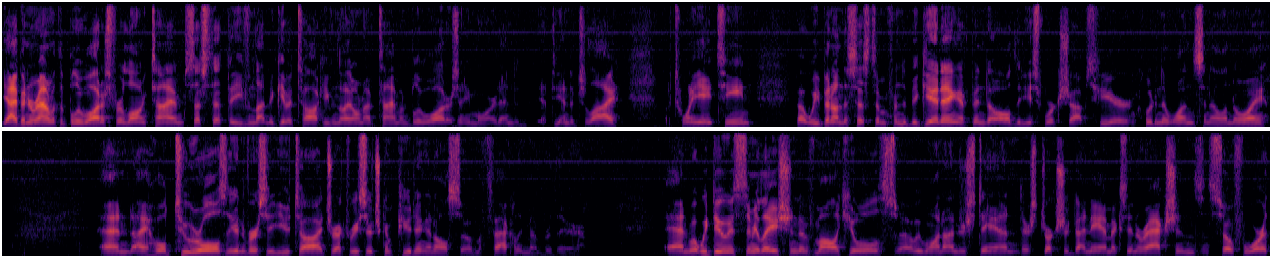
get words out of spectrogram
Yeah, I've been around with the Blue Waters for a long time, such that they even let me give a talk, even though I don't have time on Blue Waters anymore. It ended at the end of July of 2018. But we've been on the system from the beginning. I've been to all these workshops here, including the ones in Illinois. And I hold two roles at the University of Utah. I direct research computing and also I'm a faculty member there. And what we do is simulation of molecules. Uh, we want to understand their structure dynamics, interactions, and so forth.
